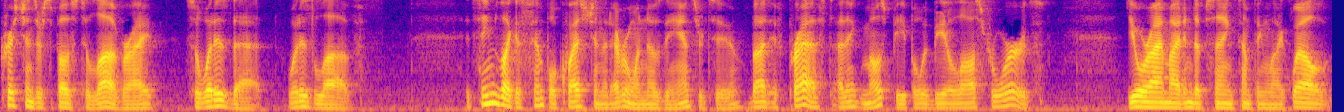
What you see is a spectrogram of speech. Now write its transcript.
Christians are supposed to love, right? So, what is that? What is love? It seems like a simple question that everyone knows the answer to, but if pressed, I think most people would be at a loss for words. You or I might end up saying something like, Well,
